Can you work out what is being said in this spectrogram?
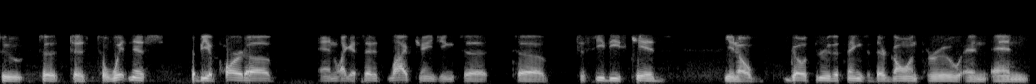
to to to to witness, to be a part of, and like I said, it's life changing to to to see these kids, you know, go through the things that they're going through and and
